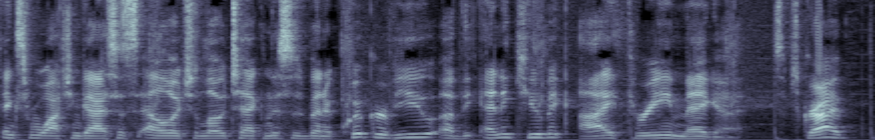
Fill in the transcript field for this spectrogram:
Thanks for watching guys, this is LH Low Tech and this has been a quick review of the Anycubic i3 Mega. Subscribe!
